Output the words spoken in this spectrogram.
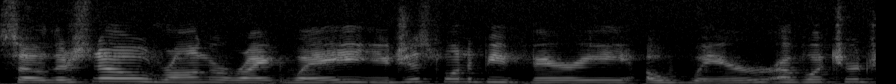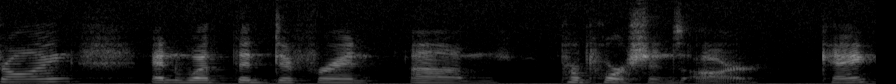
So there's no wrong or right way. You just want to be very aware of what you're drawing and what the different um, proportions are. Okay?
